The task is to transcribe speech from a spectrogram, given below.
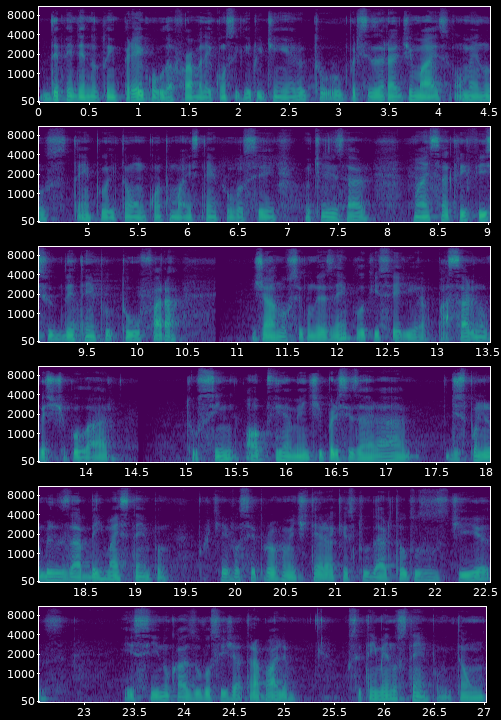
Dependendo do emprego ou da forma de conseguir o dinheiro, tu precisará de mais ou menos tempo. Então, quanto mais tempo você utilizar, mais sacrifício de tempo tu fará. Já no segundo exemplo, que seria passar no vestibular, tu sim, obviamente precisará disponibilizar bem mais tempo porque você provavelmente terá que estudar todos os dias. E se no caso você já trabalha, você tem menos tempo. Então,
